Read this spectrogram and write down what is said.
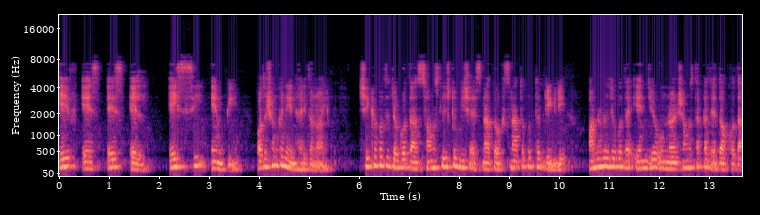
এফএসএসএল, এইচসিএমপি, পদসংখ্যা নির্ধারিত নয়। শিক্ষাগত যোগ্যতা সংশ্লিষ্ট বিষয়ে স্নাতক, স্নাতকোত্তর ডিগ্রি অন্যান্য যোগ্যতা এনজিও উন্নয়ন সংস্থার কাজে দক্ষতা।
